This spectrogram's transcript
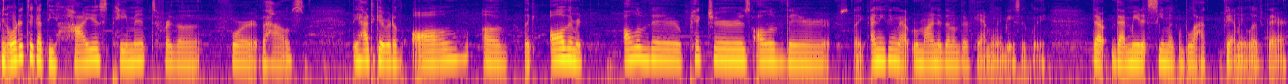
In order to get the highest payment for the for the house, they had to get rid of all of like all their all of their pictures, all of their like anything that reminded them of their family, basically, that that made it seem like a black family lived there.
